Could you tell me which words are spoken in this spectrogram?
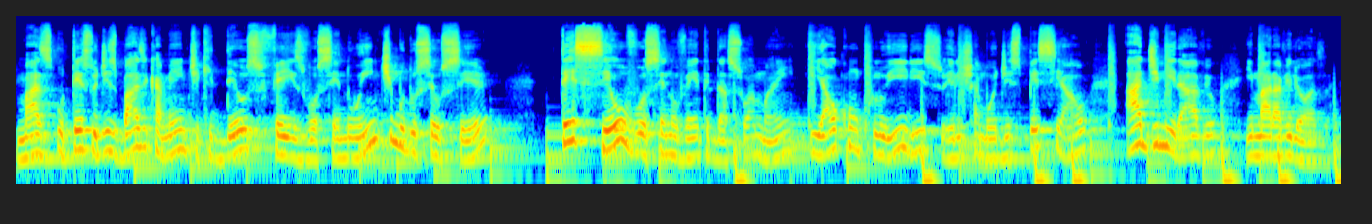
mas o texto diz basicamente que Deus fez você no íntimo do seu ser, teceu você no ventre da sua mãe e ao concluir isso, ele chamou de especial, admirável e maravilhosa.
